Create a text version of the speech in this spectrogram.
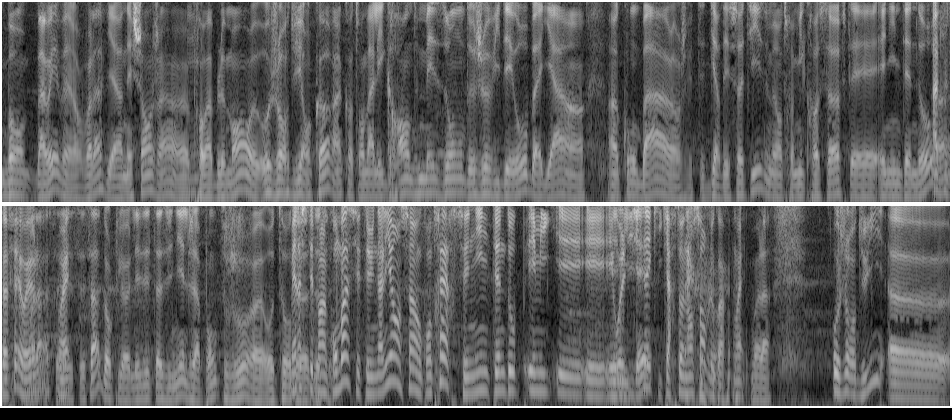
Bon, bah oui, bah alors voilà, il y a un échange hein, euh, probablement. Euh, aujourd'hui encore, hein, quand on a les grandes maisons de jeux vidéo, bah il y a un, combat. Alors je vais peut-être dire des sottises, mais entre Microsoft et, Nintendo. Ah hein. tout à fait, ouais. Voilà, c'est ça. Donc les États-Unis et le Japon toujours euh, autour. Mais là, c'était pas un combat, c'était une alliance. Au contraire, c'est Nintendo et, et, Walt Disney qui cartonnent ensemble, quoi. voilà. Aujourd'hui. Euh,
